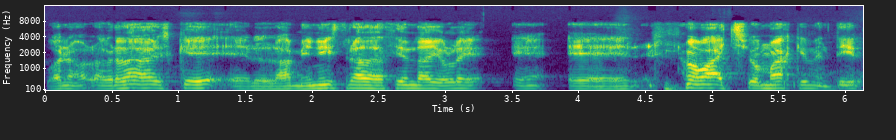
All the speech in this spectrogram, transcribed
Bueno, la verdad es que eh, la ministra de Hacienda, Yolé, eh, eh, no ha hecho más que mentir,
